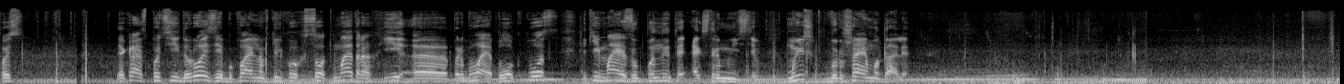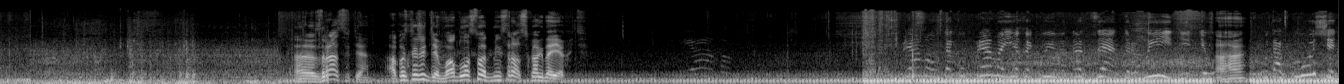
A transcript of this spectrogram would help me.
Ось якраз по цій дорозі, буквально в кількох сот метрах, і е, перебуває блокпост, який має зупинити екстремістів. Ми ж вирушаємо далі. Э, Здравствуйте. А подскажите, в областную администрацию как доехать? Прямо вот так вот прямо ехать вы на центр выйдете, вот, Ага. вот так площадь,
